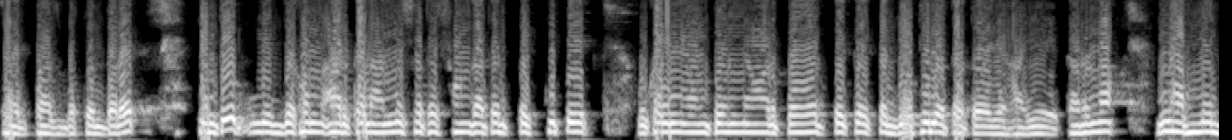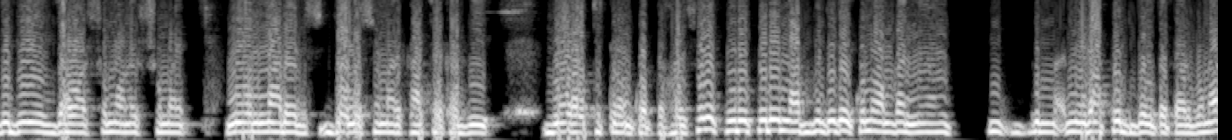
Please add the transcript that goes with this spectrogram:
চার, পাঁচ বছর ধরে। কিন্তু, যখন আরকান আর্মির সাথে সংঘাতের প্রেক্ষিতে ওখানে নিয়ন্ত্রণ নেওয়ার পর থেকে একটা জটিলতা তৈরি হয়। কারণ নাভ নদী দিয়ে যাওয়ার সময় অনেক সময় মিয়ানমারের জলসীমার কাছাকাছি দিয়ে অতিক্রম করতে হয়। সেটা পুরোপুরি নাভ নদীতে কোনো আমরা নিয়ম নিরাপদ বলতে পারব না।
